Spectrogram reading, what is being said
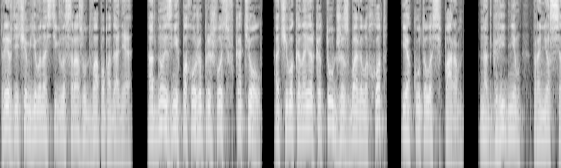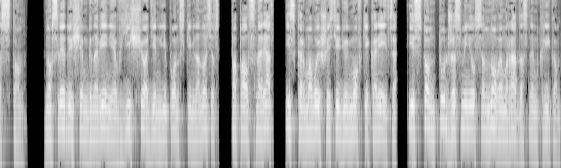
прежде чем его настигло сразу два попадания. Одно из них, похоже, пришлось в котел, отчего канаерка тут же сбавила ход и окуталась паром. Над гриднем пронесся стон. Но в следующее мгновение в еще один японский миноносец попал снаряд из кормовой шестидюймовки корейца, и стон тут же сменился новым радостным криком,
